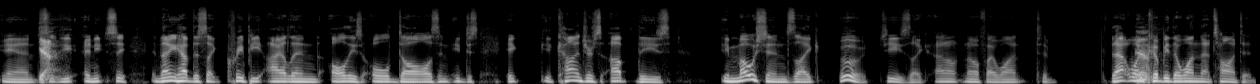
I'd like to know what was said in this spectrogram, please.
and yeah. So you, and you see and now you have this like creepy island all these old dolls and it just it, it conjures up these emotions like ooh geez like i don't know if i want to that one yeah. could be the one that's haunted.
